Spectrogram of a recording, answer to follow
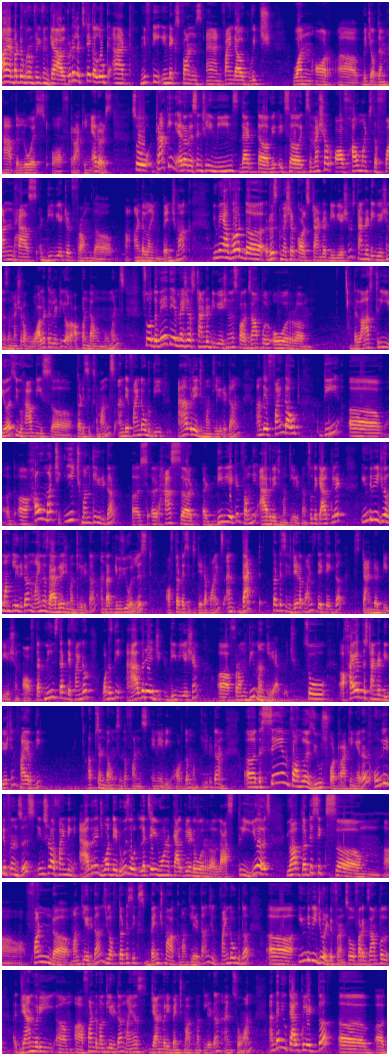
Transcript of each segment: Hi, I'm Pattu from FreeFinCal. Today, let's take a look at Nifty index funds and find out which one or uh, which of them have the lowest of tracking errors. So, tracking error essentially means that uh, it's a it's a measure of how much the fund has deviated from the uh, underlying benchmark. You may have heard the risk measure called standard deviation. Standard deviation is a measure of volatility or up and down movements. So the way they measure standard deviation is, for example, over um, the last three years, you have these uh, 36 months and they find out the average monthly return and they find out the uh, uh, how much each monthly return uh, uh has uh, deviated from the average monthly return. So they calculate individual monthly return minus average monthly return and that gives you a list of 36 data points and that 36 data points they take the standard deviation of that means that they find out what is the average deviation uh, from the monthly average so uh, higher the standard deviation higher the ups and downs in the fund's NAV or the monthly return. Uh, the same formula is used for tracking error. Only difference is instead of finding average, what they do is, let's say you want to calculate over uh, last three years, you have 36 um, uh, fund uh, monthly returns, you have 36 benchmark monthly returns. You find out the uh, individual difference. So, for example, January um, uh, fund monthly return minus January benchmark monthly return, and so on. And then you calculate the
